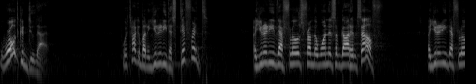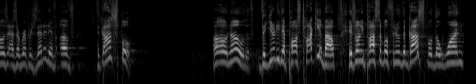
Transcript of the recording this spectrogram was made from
The world could do that. But we're talking about a unity that's different, a unity that flows from the oneness of God Himself, a unity that flows as a representative of the gospel. Oh, no. The, the, unity that Paul's talking about is only possible through the gospel, the one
